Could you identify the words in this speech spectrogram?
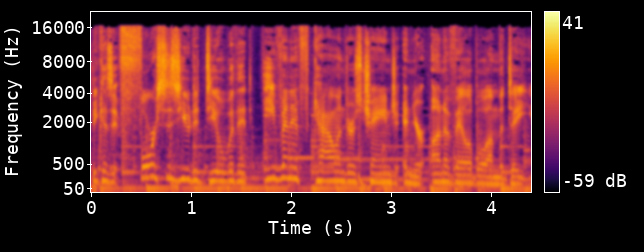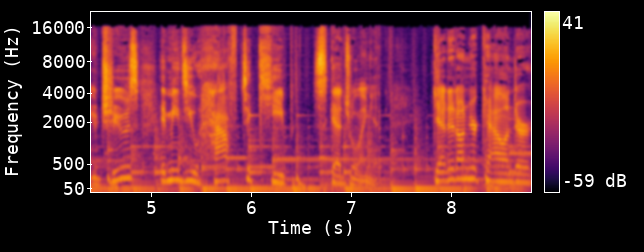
because it forces you to deal with it. Even if calendars change and you're unavailable on the date you choose, it means you have to keep scheduling it. Get it on your calendar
